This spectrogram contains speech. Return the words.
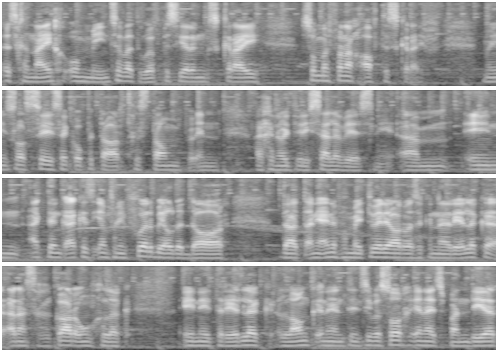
is geneig om mense wat hoofbeserings kry sommer vinnig af te skryf. Mense sal sê sy kop het hard gestamp en hy gaan nooit weer dieselfde wees nie. Ehm um, en ek dink ek is een van die voorbeelde daar dat aan die einde van my tweede jaar was ek in 'n redelike ernstige kar ongeluk en het redelik lank in 'n intensiewe sorgeenheid spandeer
